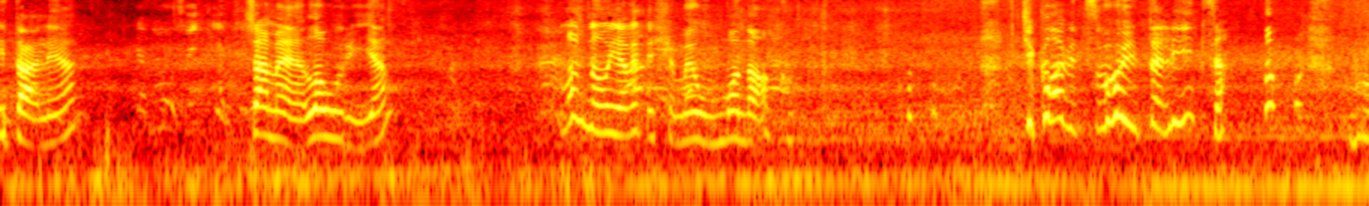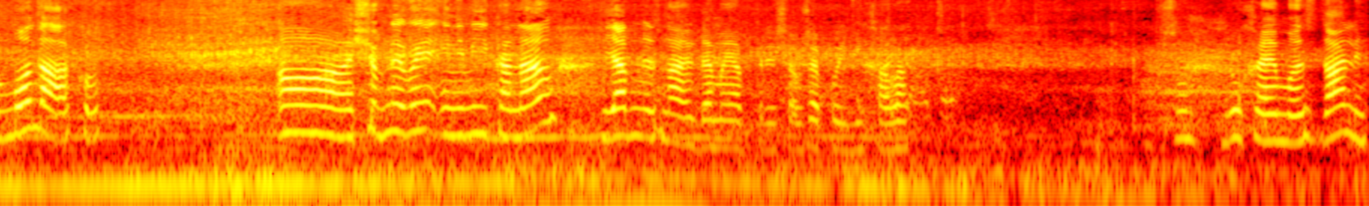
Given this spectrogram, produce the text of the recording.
Італія. Саме Лаурія. Можна уявити, що ми у Монако. Втекла від свого італійця в Монако. А, щоб не ви і не мій канал, я б не знаю, де моя криша вже поїхала. Що, рухаємось далі.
